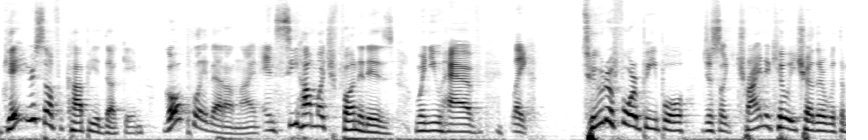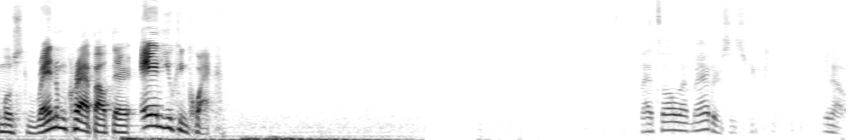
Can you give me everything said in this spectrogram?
get yourself a copy of Duck Game. Go play that online and see how much fun it is when you have like two to four people just like trying to kill each other with the most random crap out there, and you can quack. That's all that matters is you can, you know,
